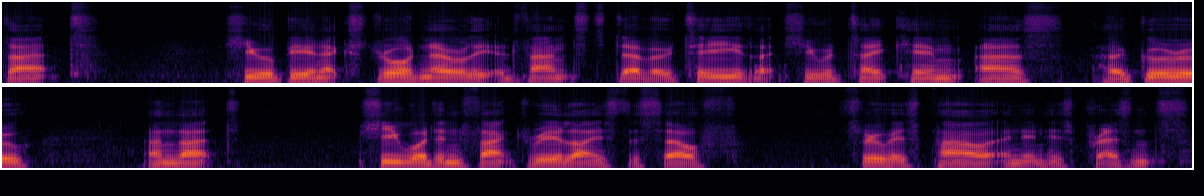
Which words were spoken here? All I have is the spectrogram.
that she would be an extraordinarily advanced devotee, that she would take him as her guru, and that she would in fact realize the self through his power and in his presence.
